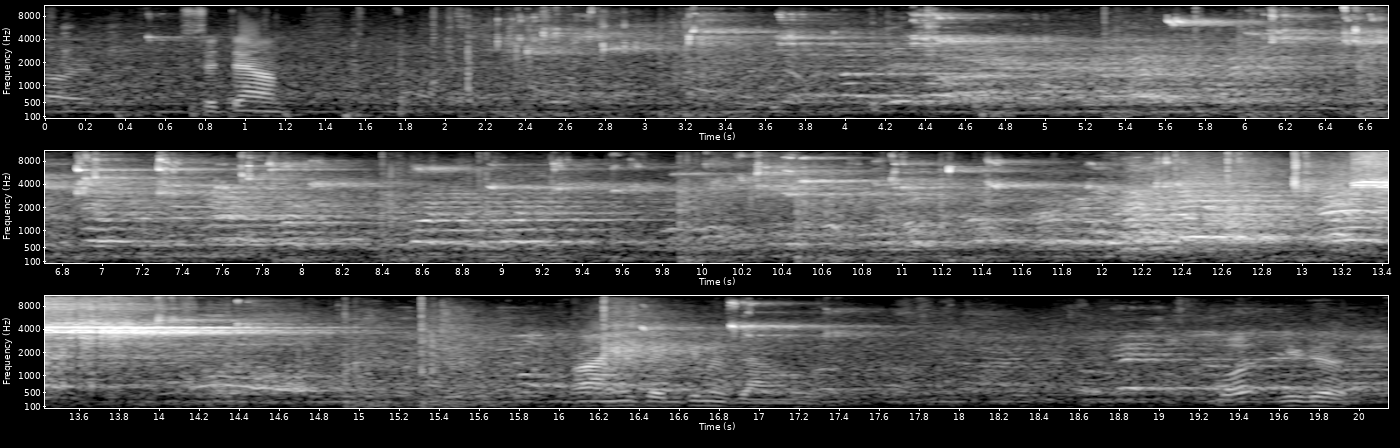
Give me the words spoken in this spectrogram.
Sorry. Sit down. Ryan, you're good. You can move down a little bit. What? You're good.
